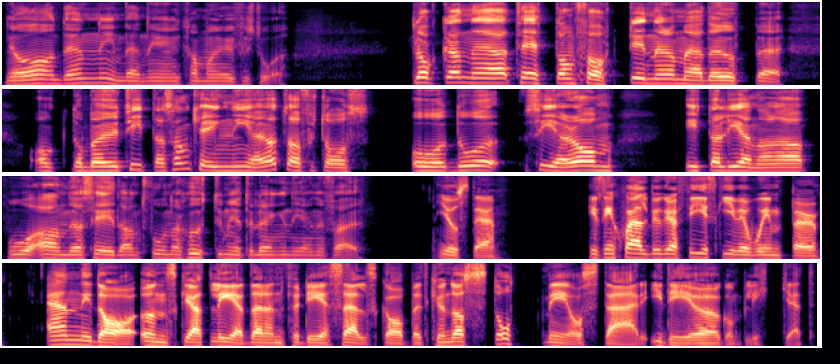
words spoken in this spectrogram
Ja, den invändningen kan man ju förstå. Klockan är 13.40 när de är där uppe och de börjar ju titta sig omkring neråt då förstås och då ser de italienarna på andra sidan 270 meter längre ner ungefär. Just det. I sin självbiografi skriver Wimper än idag önskar jag att ledaren för det sällskapet kunde ha stått med oss där i det ögonblicket,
